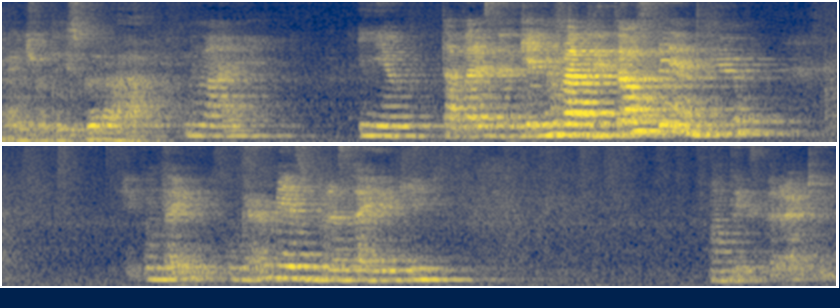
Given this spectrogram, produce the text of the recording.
A vai. E eu, tá parecendo que ele não vai abrir tão cedo, viu? Não tem lugar mesmo pra sair daqui. Vamos ter que esperar aqui.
